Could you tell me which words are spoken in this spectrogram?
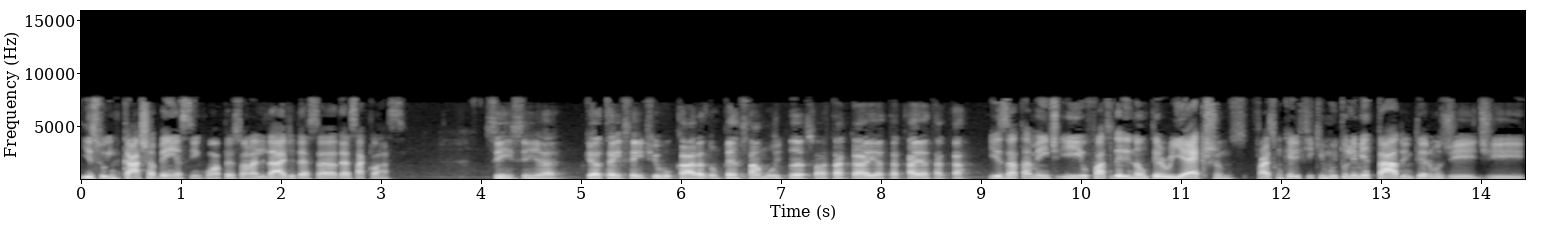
isso encaixa bem assim com a personalidade dessa, dessa classe. Sim, sim, é. Porque até incentiva o cara a não pensar muito, né? Só atacar e atacar e atacar. Exatamente. E o fato dele não ter reactions faz com que ele fique muito limitado em termos de, de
